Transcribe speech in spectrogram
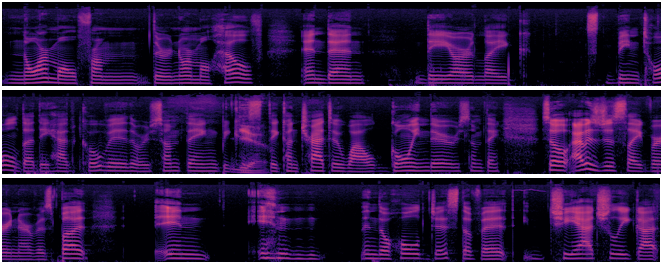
normal from their normal health, and then they are like being told that they had COVID or something because Yeah. they contracted while going there or something. So I was just like very nervous, but in in in the whole gist of it, she actually got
